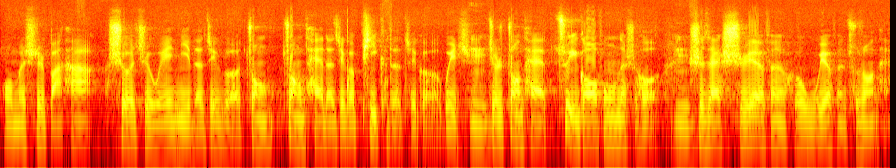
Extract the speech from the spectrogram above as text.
我们是把它设置为你的这个状状态的这个 peak 的这个位置，就是状态最高峰的时候，是在十月份和五月份出状态。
